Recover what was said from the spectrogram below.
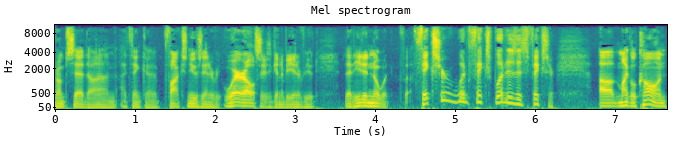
Trump said on, I think, a Fox News interview, where else is he going to be interviewed, that he didn't know what fixer, what fix, what is this fixer? Uh, Michael Cohen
